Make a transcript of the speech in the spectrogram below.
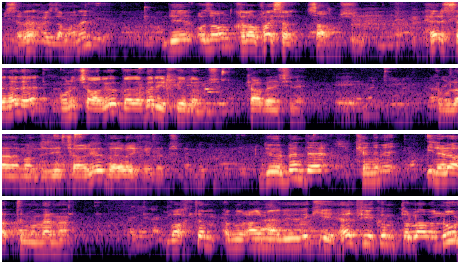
Bir sefer hac zamanı. De, o zaman Kral Faysal sağmış. Her sene de onu çağırıyor, beraber yıkıyorlarmış Kabe'nin içine. Ebu Aleman bizi çağırıyor, beraber yıkıyorlarmış. Diyor ben de kendimi ileri attım onlarla. Baktım Ebu Aleman dedi ki hel fikum tullab nur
